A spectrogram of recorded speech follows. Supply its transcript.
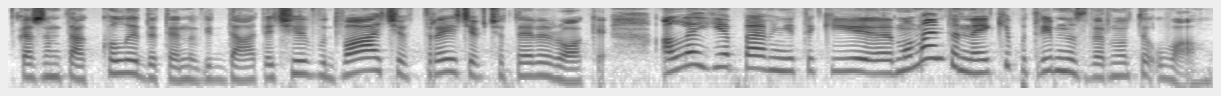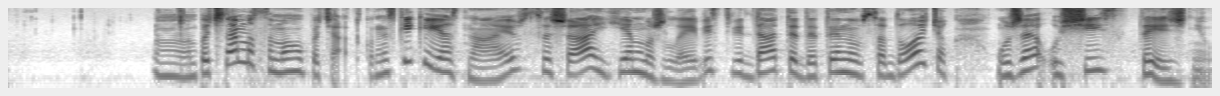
скажімо так, коли дитину віддати, чи в два, чи в три, чи в чотири роки. Але є певні такі е, моменти, на які потрібно звернути увагу. Почнемо з самого початку. Наскільки я знаю, в США є можливість віддати дитину в садочок уже у 6 тижнів.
